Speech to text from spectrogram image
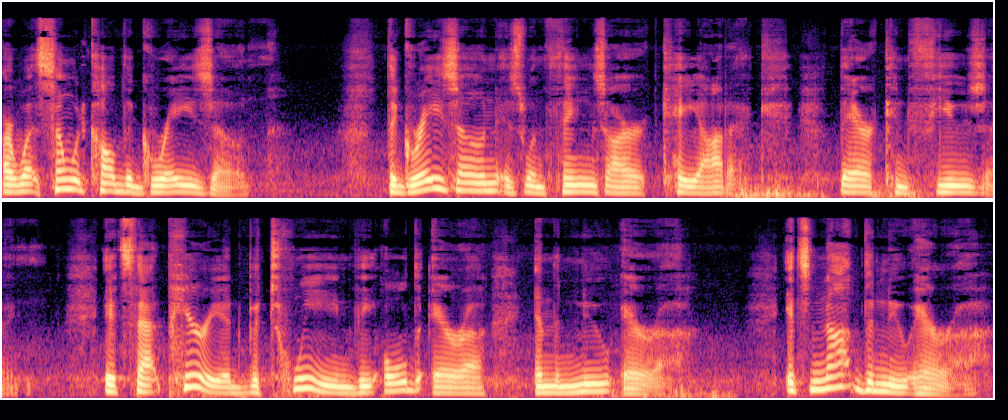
are what some would call the gray zone. The gray zone is when things are chaotic, they are confusing. It's that period between the old era and the new era. It's not the new era.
